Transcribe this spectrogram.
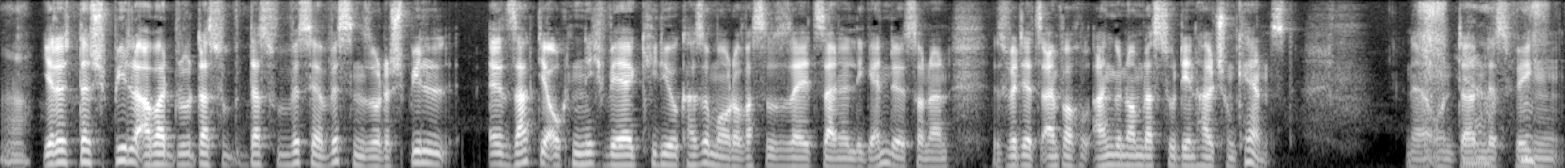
Ja, ja das, das, Spiel, aber du, das, das wirst du ja wissen, so, das Spiel er sagt ja auch nicht, wer Kidio Kazuma oder was so jetzt seine Legende ist, sondern es wird jetzt einfach angenommen, dass du den halt schon kennst. Ne? Und dann ja. deswegen.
